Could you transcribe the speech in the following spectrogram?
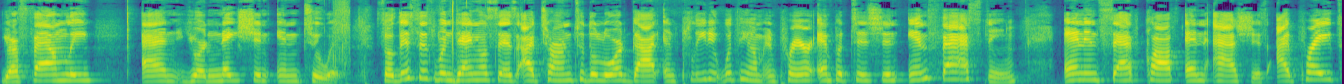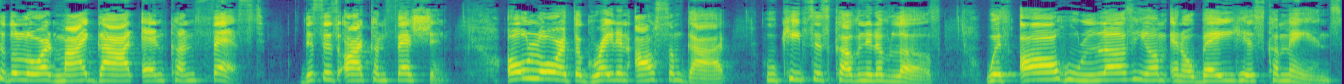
your family, and your nation into it. So this is when Daniel says, I turned to the Lord God and pleaded with him in prayer and petition, in fasting, and in sackcloth and ashes. I prayed to the Lord my God and confessed. This is our confession. O Lord, the great and awesome God, who keeps his covenant of love with all who love him and obey his commands.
